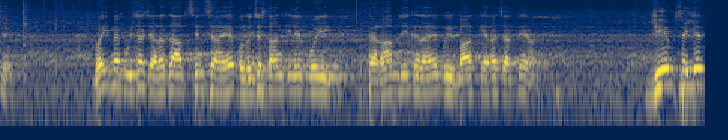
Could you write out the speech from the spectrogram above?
से। वही मैं पूछना चाह रहा था, आप सिंध से आए हैं, बलूचिस्तान के लिए कोई पैगाम लेकर आए, कोई बात कहना चाहते हैं आप? जी एम सैयद,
